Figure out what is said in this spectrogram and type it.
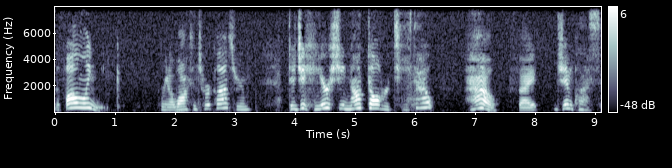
The following week, Raina walks into her classroom. Did you hear she knocked all her teeth out? How? Fight. Gym class.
